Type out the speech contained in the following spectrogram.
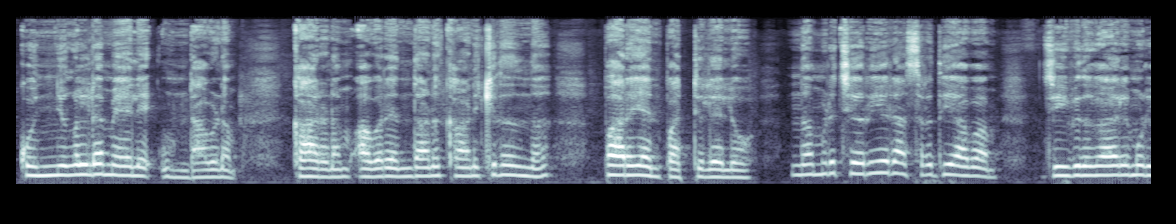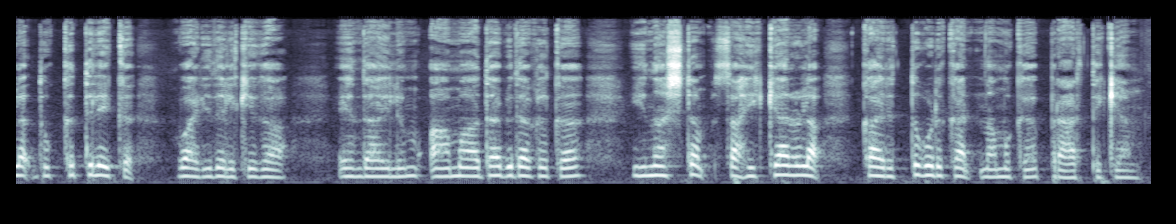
കുഞ്ഞുങ്ങളുടെ മേലെ ഉണ്ടാവണം. കാരണം അവർ എന്താണ് കാണിക്കുന്നതെന്ന് പറയാൻ പറ്റില്ലല്ലോ. നമ്മുടെ ചെറിയൊരു അശ്രദ്ധയാവാം ജീവിതകാലമുള്ള ദുഃഖത്തിലേക്ക് വഴിതെളിക്കുക. എന്തായാലും ആ മാതാപിതാക്കൾക്ക് ഈ നഷ്ടം സഹിക്കാനുള്ള കരുത്ത് കൊടുക്കാൻ നമുക്ക് പ്രാർത്ഥിക്കാം.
